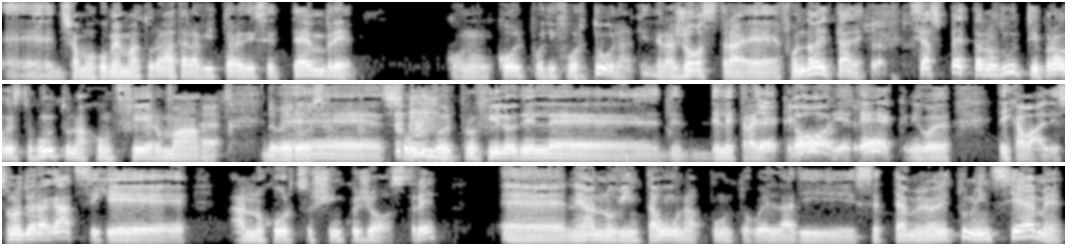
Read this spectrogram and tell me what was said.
eh, diciamo come è maturata la vittoria di settembre, con un colpo di fortuna che nella giostra è fondamentale, Certo. si aspettano tutti però a questo punto una conferma Eh, eh, sotto il profilo delle, de- delle traiettorie Tecnico, sì. tecnico dei cavalli. Sono due ragazzi che hanno corso cinque giostre, eh, ne hanno vinta una appunto quella di settembre 2021 insieme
